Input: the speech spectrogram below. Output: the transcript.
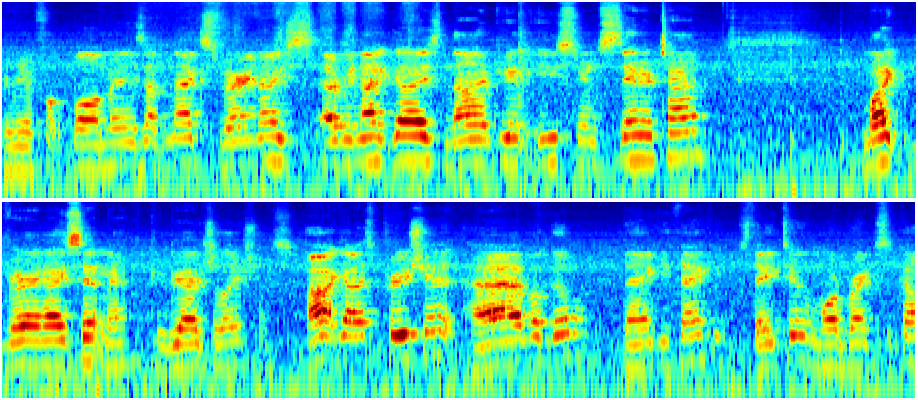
Premium football minis up next. Very nice. Every night, guys, 9 p.m. Eastern Standard Time. Mike, very nice hit, man. Congratulations. All right, guys, appreciate it. Have a good one. Thank you, thank you. Stay tuned. More breaks to come.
